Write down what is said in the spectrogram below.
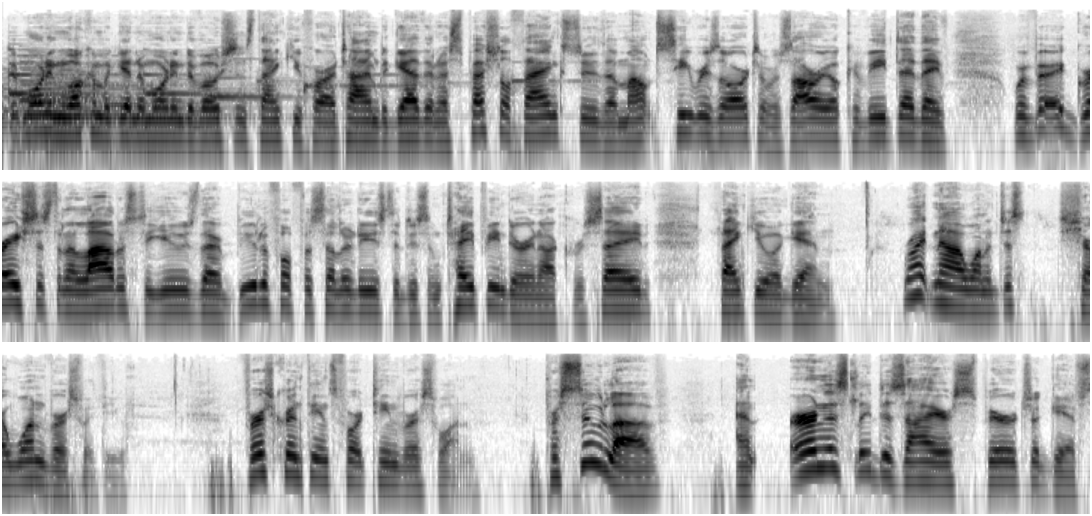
Good morning. Welcome again to Morning Devotions. Thank you for our time together. And a special thanks to the Mount Sea Resort in Rosario Cavite. They were very gracious and allowed us to use their beautiful facilities to do some taping during our crusade. Thank you again. Right now, I want to just share one verse with you 1 Corinthians 14, verse 1. Pursue love and earnestly desire spiritual gifts,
